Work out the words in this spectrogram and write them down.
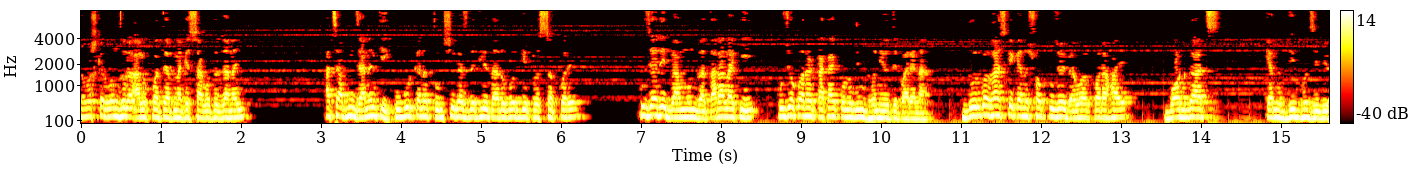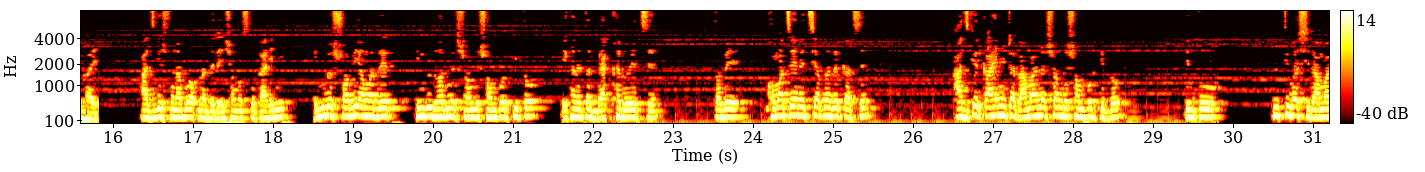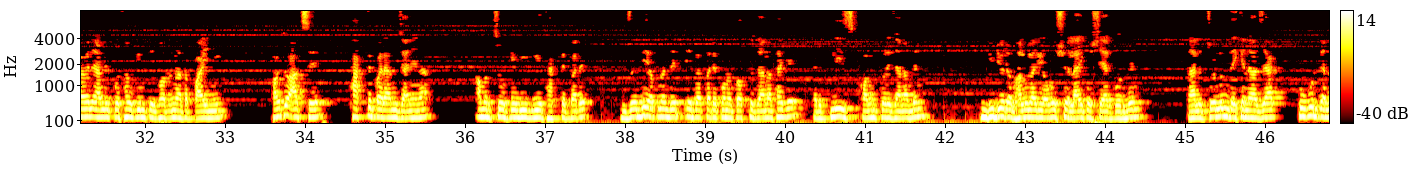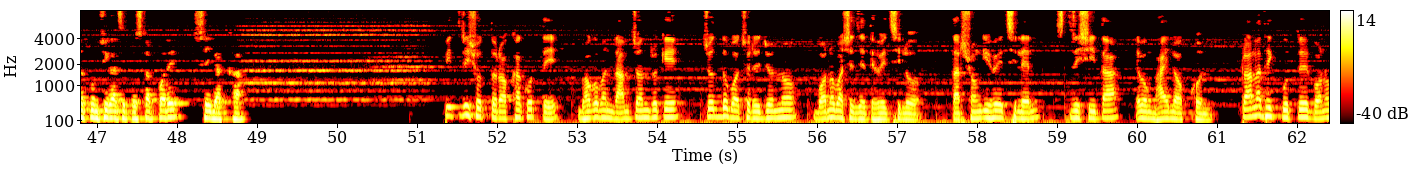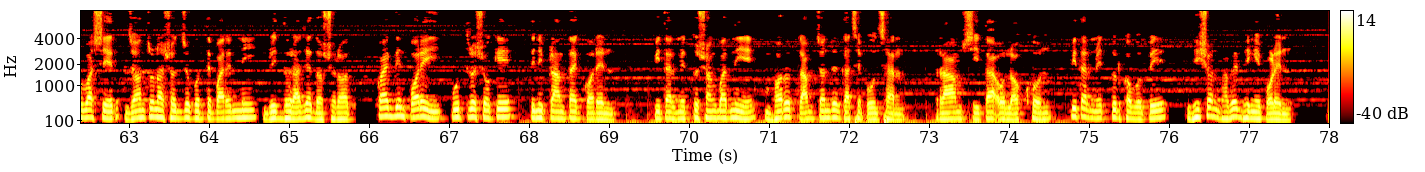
নমস্কার বন্ধুরা, আলোকপাতে আপনাকে স্বাগত জানাই। আচ্ছা আপনি জানেন কি, কুকুর কেন তুলসী গাছ দেখলে তার উপর গিয়ে প্রস্তাব করে? পূজারী ব্রাহ্মণরা, তারা নাকি পুজো করার টাকায় কোনোদিন ধনী হতে পারে না। দুর্বা ঘাসকে কেন সব পুজোয় ব্যবহার করা হয়? বট গাছ কেন দীর্ঘজীবী হয়? আজকে শোনাবো আপনাদের এই সমস্ত কাহিনী। এগুলো সবই আমাদের হিন্দু ধর্মের সঙ্গে সম্পর্কিত। এখানে তার ব্যাখ্যা রয়েছে। তবে ক্ষমা চেয়ে নিচ্ছি আপনাদের কাছে। আজকের কাহিনীটা রামায়ণের সঙ্গে সম্পর্কিত। কিন্তু কৃতিবাসী রামায়ণে আমি কোথাও কিন্তু এই ঘটনাটা পাইনি। হয়তো আছে, থাকতে পারে, আমি জানি না। আমার চোখ এগিয়ে গিয়ে থাকতে পারে। যদি আপনাদের এ ব্যাপারে কোনো তথ্য জানা থাকে, তাহলে প্লিজ কমেন্ট করে জানাবেন। ভিডিওটা ভালো লাগে অবশ্যই লাইক ও শেয়ার করবেন। তাহলে চলুন দেখে নেওয়া যাক, কুকুর কেন তুলসী গাছে প্রস্তাব করে, সেই ব্যাখ্যা। পিতৃসত্য রক্ষা করতে ভগবান রামচন্দ্রকে চোদ্দ বছরের জন্য বনবাসে যেতে হয়েছিল। তার সঙ্গী হয়েছিলেন স্ত্রী সীতা এবং ভাই লক্ষণ। প্রাণাধিক পুত্রের বনবাসের যন্ত্রণা সহ্য করতে পারেননি বৃদ্ধ রাজা দশরথ। কয়েকদিন পরেই পুত্র শোকে তিনি প্রাণত্যাগ করেন। পিতার মৃত্যু সংবাদ নিয়ে ভরত রামচন্দ্রের কাছে পৌঁছান। রাম, সীতা ও লক্ষণ পিতার মৃত্যুর খবর পেয়ে ভীষণভাবে ভেঙে পড়েন।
